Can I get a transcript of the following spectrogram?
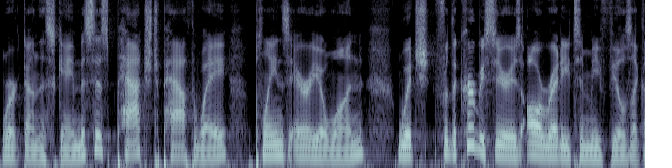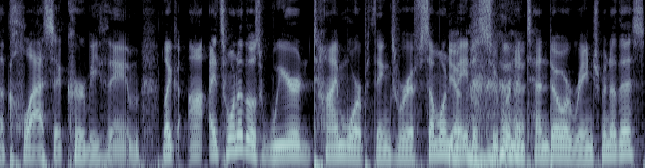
worked on this game. This is Patched Pathway, Plains Area 1, which for the Kirby series already to me feels like a classic Kirby theme. Like, uh, it's one of those weird time warp things where if someone yep. made a Super Nintendo arrangement of this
